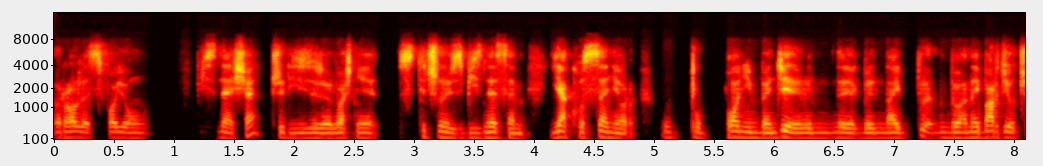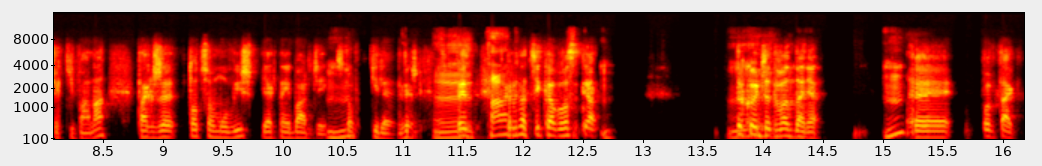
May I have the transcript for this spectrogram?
rolę swoją biznesie, czyli że właśnie styczność z biznesem jako senior po, po nim będzie jakby naj, była najbardziej oczekiwana. Także to, co mówisz, jak najbardziej. Mm. Soft killer, wiesz. To jest tak. pewna ciekawostka. Dokończę dwa zdania. Hmm? Bo tak,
